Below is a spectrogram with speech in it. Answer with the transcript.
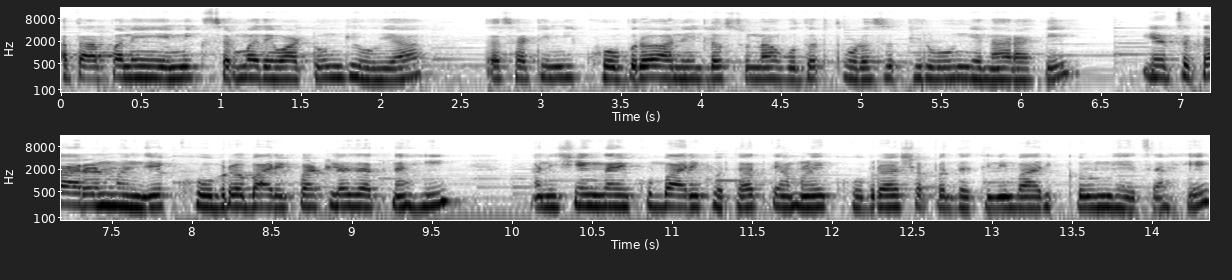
आता आपण हे मिक्सरमध्ये वाटून घेऊया. त्यासाठी मी खोबरं आणि लसूण अगोदर थोडंसं फिरवून घेणार आहे. याचं कारण म्हणजे खोबरं बारीक वाटलं जात नाही आणि शेंगदाणे खूप बारीक होतात त्यामुळे खोबरं अशा पद्धतीने बारीक करून घ्यायचं आहे.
